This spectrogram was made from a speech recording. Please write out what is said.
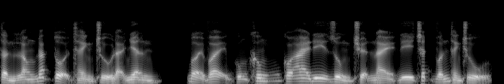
Tần Long đắc tội thành chủ đại nhân, bởi vậy cũng không có ai đi dùng chuyện này đi chất vấn thành chủ.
